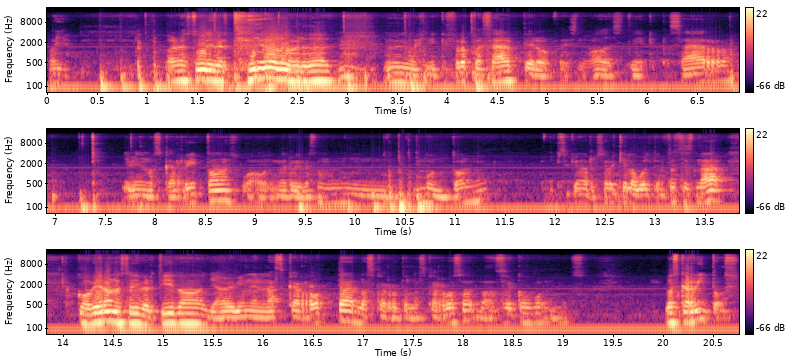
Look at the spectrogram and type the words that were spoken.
vaya. Bueno, estuvo divertido, la verdad. No me imaginé que fuera a pasar, pero pues no, eso tenía que pasar. Ya vienen los carritos. Wow, me regresan un, montón. ¿no? Pensé que iban a regresar aquí a la vuelta. Entonces, nada, como vieron, estoy divertido. Ya vienen las carrotas, las carrotas, las carrozas. No sé cómo. Los, los carritos.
